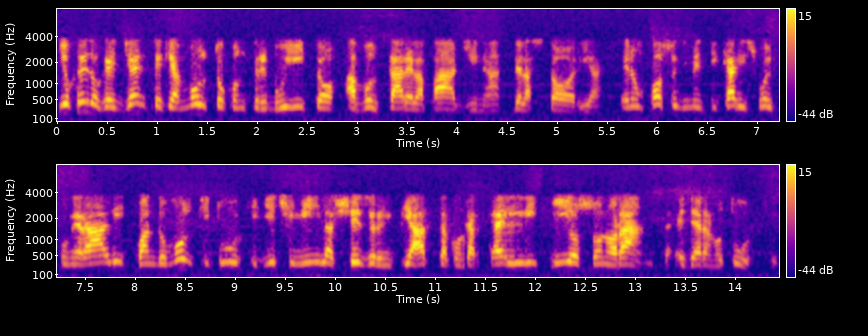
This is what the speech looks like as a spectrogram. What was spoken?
Io credo che è gente che ha molto contribuito a voltare la pagina della storia e non posso dimenticare i suoi funerali quando molti turchi, 10.000, scesero in piazza con cartelli Io sono Rant ed erano turchi.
